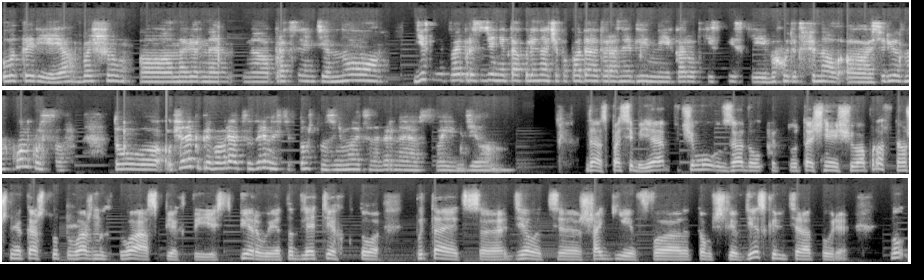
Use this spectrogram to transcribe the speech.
лотерея в большом, а, наверное, а, проценте, но если твои произведения так или иначе попадают в разные длинные и короткие списки и выходят в финал э, серьезных конкурсов, то у человека прибавляется уверенности в том, что он занимается, наверное, своим делом. Да, спасибо. Я почему задал этот уточняющий вопрос? Потому что, мне кажется, тут важных два аспекта есть. Первый – это для тех, кто пытается делать э, шаги, в, в том числе в детской литературе. Ну,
